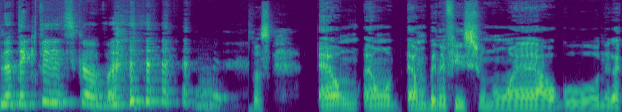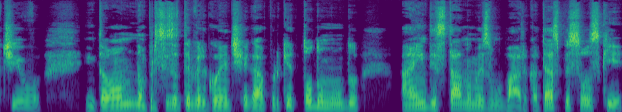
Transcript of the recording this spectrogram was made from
não tem que pedir desculpa. é um, é, um, é um benefício, não é algo negativo. Então não precisa ter vergonha de chegar, porque todo mundo ainda está no mesmo barco. Até as pessoas que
